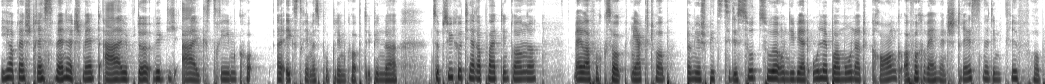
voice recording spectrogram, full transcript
ich habe bei Stressmanagement auch, ich habe da wirklich auch extrem, ein extremes Problem gehabt. Ich bin da zur Psychotherapeutin gegangen, weil ich einfach gesagt, gemerkt habe, bei mir spitzt sich das so zu und ich werde alle paar Monate krank, einfach weil ich meinen Stress nicht im Griff habe.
